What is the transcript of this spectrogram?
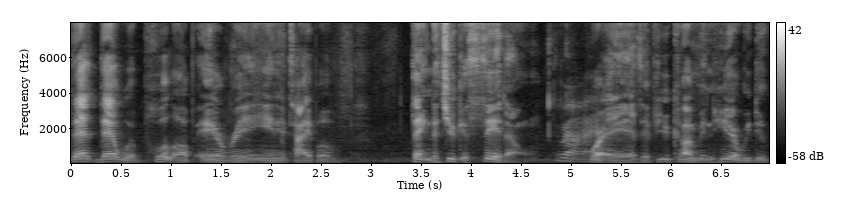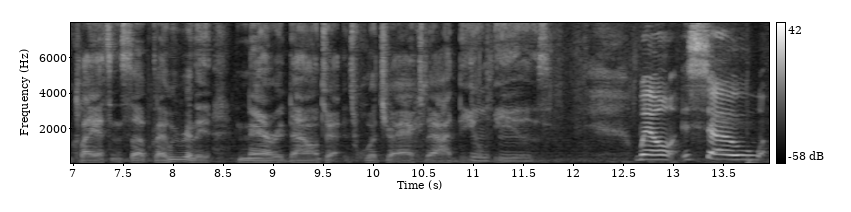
That that would pull up every any type of thing that you could sit on. Right. Whereas if you come in here, we do class and subclass. We really narrow it down to what your actual ideal Mm-hmm. is. Well, so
